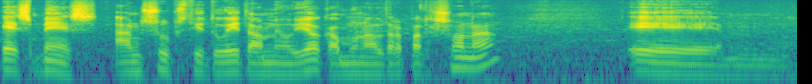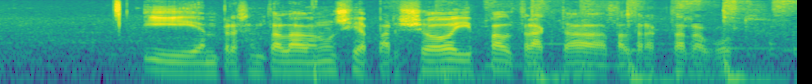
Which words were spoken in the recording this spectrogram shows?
és més, han substituït el meu lloc amb una altra persona eh, i hem presentat la denúncia per això i pel tracte, pel tracte rebut.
